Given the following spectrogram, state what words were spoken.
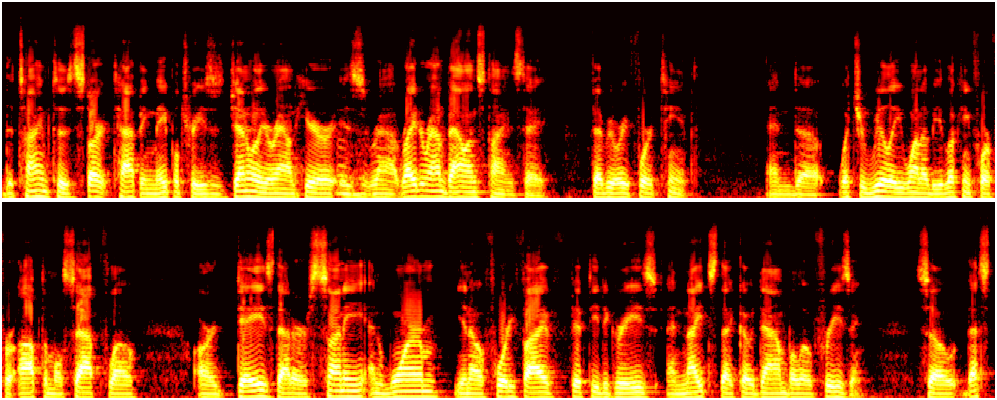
the time to start tapping maple trees is generally around here is around right around Valentine's Day, February 14th. And uh, what you really want to be looking for for optimal sap flow are days that are sunny and warm, you know, 45, 50 degrees, and nights that go down below freezing. So that's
